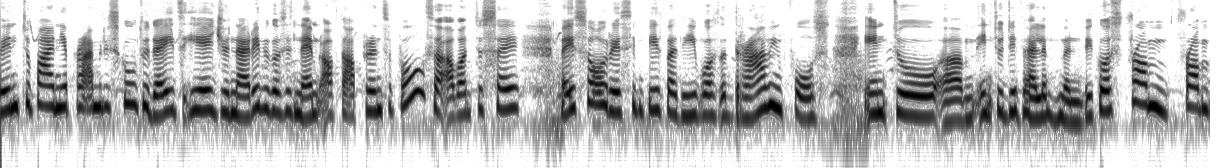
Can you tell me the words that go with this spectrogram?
went to Pioneer Primary School today. It's E.A. Janari because it's named after our principal. So I want to say, may soul rest in peace, but he was a driving force into um, into development because from from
